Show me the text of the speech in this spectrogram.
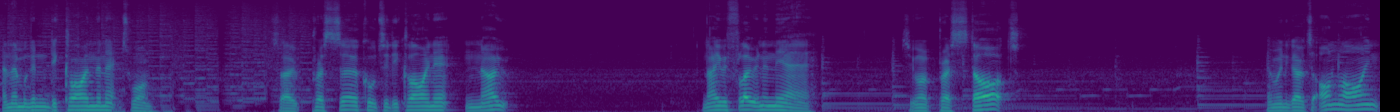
and then we're going to decline the next one. So press circle to decline it. No. Now you're floating in the air. So you want to press start. Then we're going to go to online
